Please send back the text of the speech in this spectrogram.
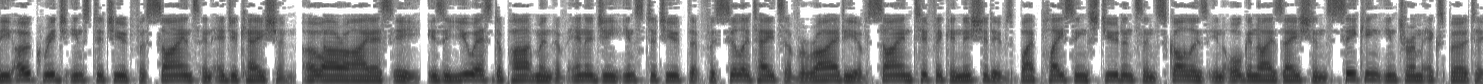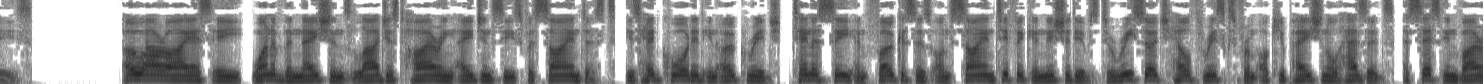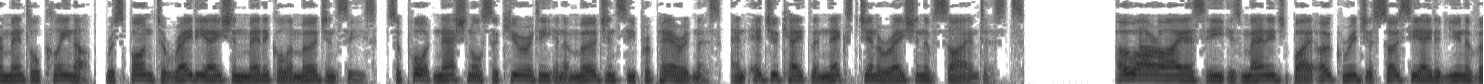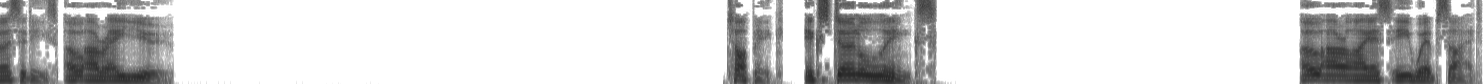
The Oak Ridge Institute for Science and Education is a U.S. Department of Energy institute that facilitates a variety of scientific initiatives by placing students and scholars in organizations seeking interim expertise. ORISE, one of the nation's largest hiring agencies for scientists, is headquartered in Oak Ridge, Tennessee and focuses on scientific initiatives to research health risks from occupational hazards, assess environmental cleanup, respond to radiation medical emergencies, support national security and emergency preparedness, and educate the next generation of scientists. ORISE is managed by Oak Ridge Associated Universities ORAU. Topic: External links. ORISE website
